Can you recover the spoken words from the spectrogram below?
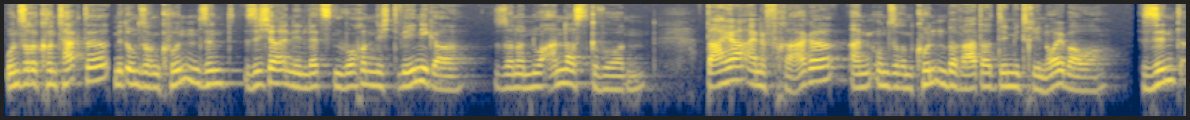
Unsere Kontakte mit unseren Kunden sind sicher in den letzten Wochen nicht weniger, sondern nur anders geworden. Daher eine Frage an unseren Kundenberater Dimitri Neubauer. Sind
